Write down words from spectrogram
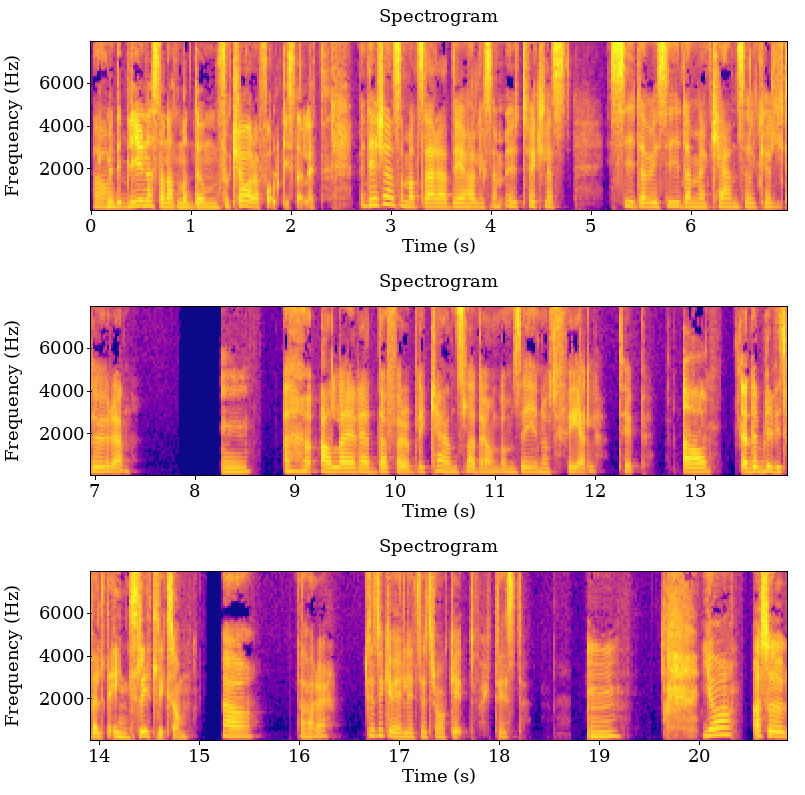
Ja. Men det blir ju nästan att man dumförklarar folk istället. Men det känns som att så här, det har liksom utvecklats sida vid sida med cancelkulturen. Alla är rädda för att bli cancellade om de säger något fel. Typ. Ja. det har blivit väldigt ängsligt liksom. Ja, det har det. Det tycker jag är lite tråkigt faktiskt. Mm. Ja, alltså,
